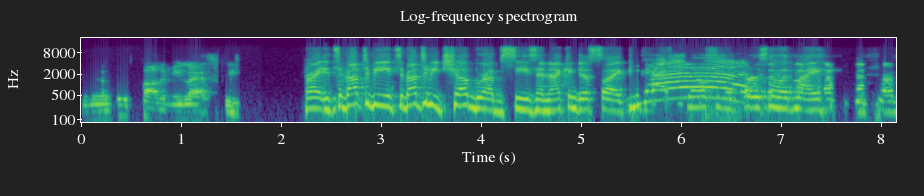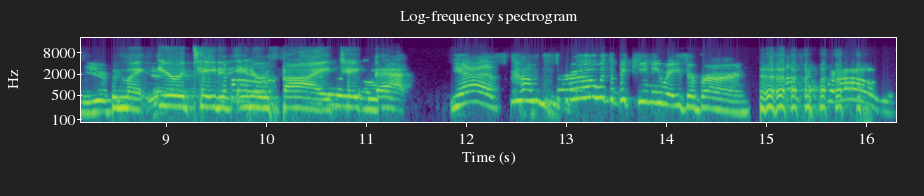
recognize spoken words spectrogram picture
You know, this bothered me last week. Right. It's about to be it's about to be chub rub season. I can just like catch most of the person with my This time of year, with my yeah. irritated inner thigh. Take that. Yes, come through with the bikini razor burn. Come through.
